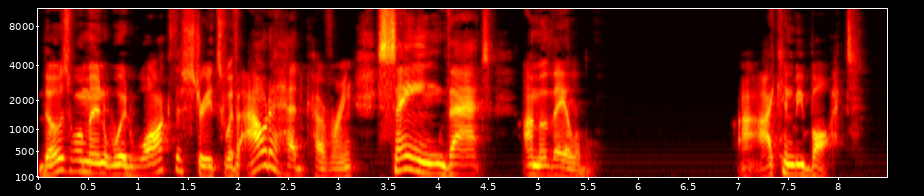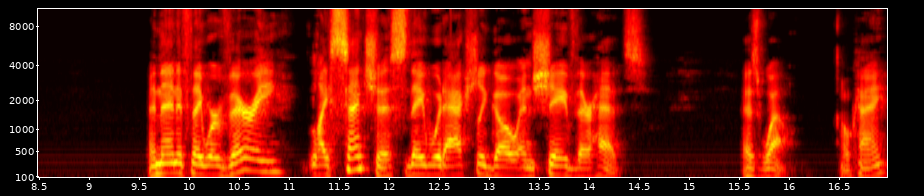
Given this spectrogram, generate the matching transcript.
Those women would walk the streets without a head covering, saying that I'm available. I can be bought. And then if they were very licentious, they would actually go and shave their heads as well. Okay?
